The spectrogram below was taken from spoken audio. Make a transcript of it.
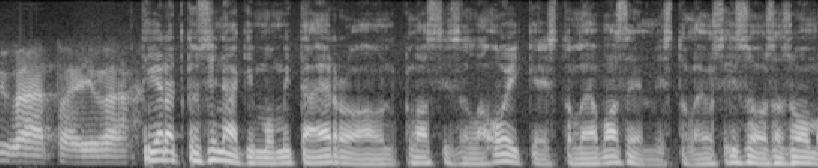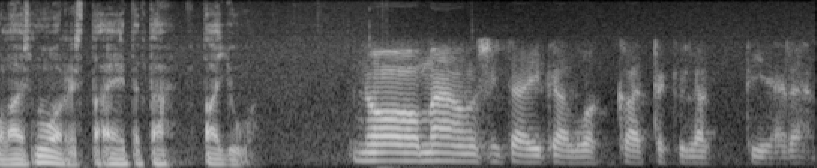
Hyvää päivää. Tiedätkö sinä Kimmo, mitä eroa on klassisella oikeistolla ja vasemmistolla, jos iso osa suomalaisnuorista ei tätä tajua? No mä oon sitä ikäluokkaa, että kyllä tiedän.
